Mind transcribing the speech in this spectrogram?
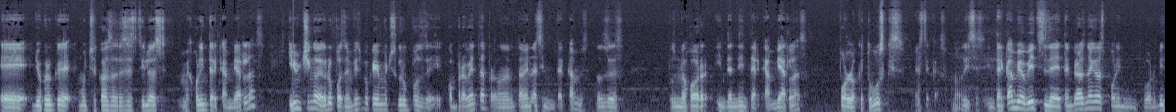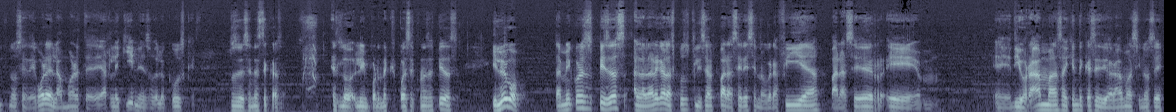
eh, yo creo que muchas cosas de ese estilo es mejor intercambiarlas. Y hay un chingo de grupos. En Facebook hay muchos grupos de compraventa, pero donde también hacen intercambios. Entonces, pues mejor intenta intercambiarlas por lo que tú busques, en este caso, ¿no? Dices, intercambio bits de templarios negros por, por bits, no sé, de Gora de la Muerte, de Arlequines o de lo que busque. Entonces, en este caso, es lo, importante que puede hacer con esas piezas. Y luego, también con esas piezas, a la larga las puedes utilizar para hacer escenografía, para hacer eh, eh, dioramas. Hay gente que hace dioramas y no sé,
